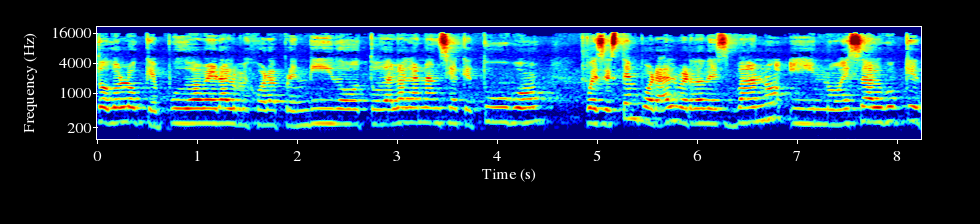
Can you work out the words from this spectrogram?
todo lo que pudo haber a lo mejor aprendido, toda la ganancia que tuvo, pues es temporal, ¿verdad? Es vano y no es algo que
